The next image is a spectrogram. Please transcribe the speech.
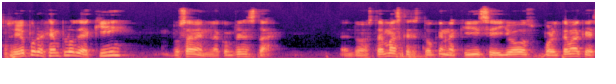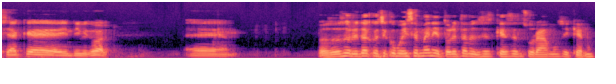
O sea, yo, por ejemplo, de aquí, pues saben, la confianza está. En los temas que se toquen aquí, si ellos, por el tema que decía que individual. Eh, Pues eso ahorita, así como dice Manny, tú ahorita nos dices que censuramos y que no.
